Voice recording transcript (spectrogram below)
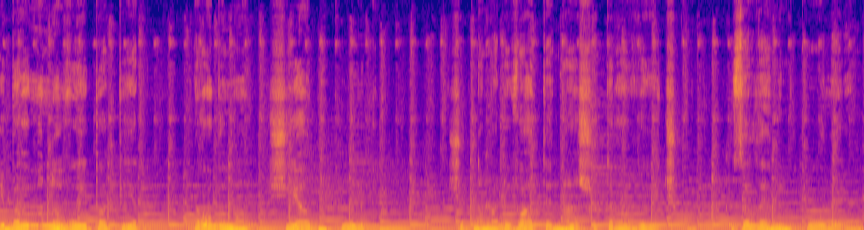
і беремо новий папір. Робимо ще одну кульку, щоб намалювати нашу травичку зеленим кольором.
